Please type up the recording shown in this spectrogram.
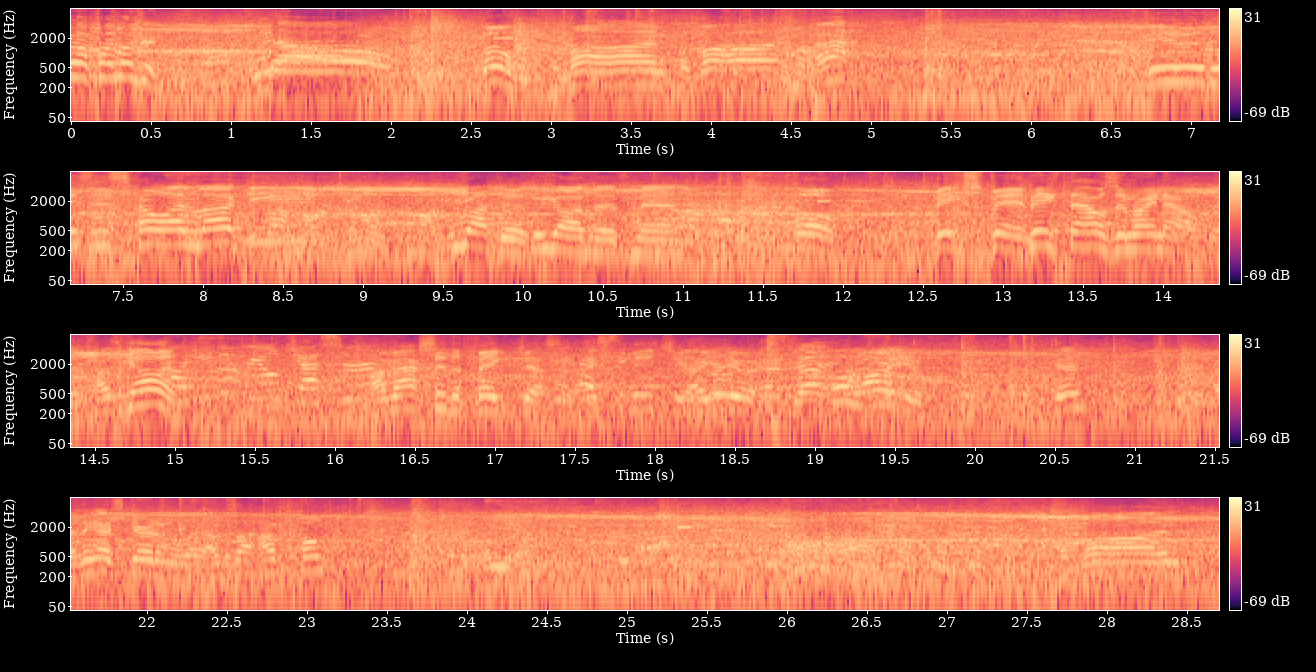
my god, 500! No! Boom! Come on, come on. Ah! Dude, this is so unlucky. Come on, come on, come on. We got this. We got this, man. Oh, big spin. Big thousand right now. How's it going? Are you the real Jesser? I'm actually the fake Jesse. Nice to meet you. How you doing? Good. How are you? Good. I think I scared him away. I'm sorry. I'm focused. Oh yeah. Come on.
